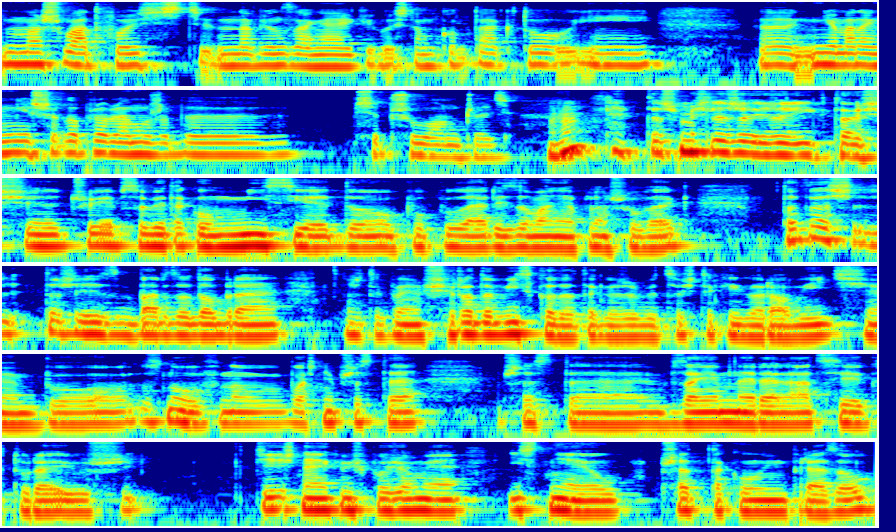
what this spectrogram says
masz łatwość nawiązania jakiegoś tam kontaktu i y, nie ma najmniejszego problemu, żeby się przyłączyć. Mhm. Też myślę, że jeżeli ktoś e, czuje w sobie taką misję do popularyzowania planszówek, to też, też jest bardzo dobre, że tak powiem, środowisko do tego, żeby coś takiego robić, e, bo znów, no właśnie przez te, przez te wzajemne relacje, które już gdzieś na jakimś poziomie istnieją przed taką imprezą,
